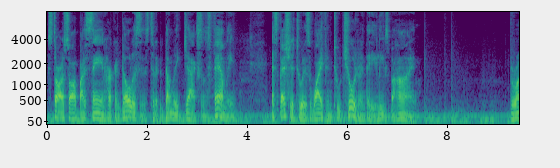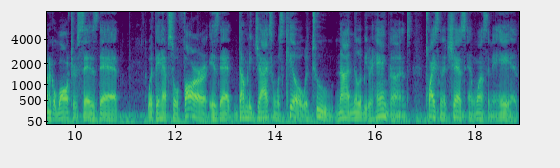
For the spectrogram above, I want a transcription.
starts off by saying her condolences to the Dominique Jackson's family, especially to his wife and two children that he leaves behind. Veronica Walters says that what they have so far is that Dominique Jackson was killed with two 9mm handguns, twice in the chest and once in the head.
